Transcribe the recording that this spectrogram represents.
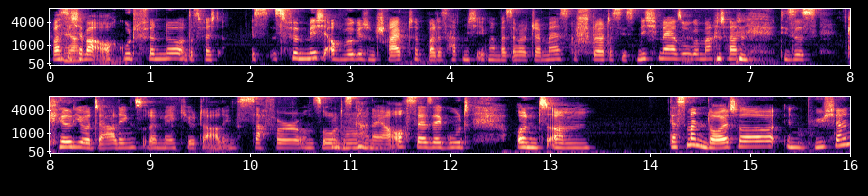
Was Ja. ich aber auch gut finde, und das vielleicht ist, ist für mich auch wirklich ein Schreibtipp, weil das hat mich irgendwann bei Sarah J. Maas gestört, dass sie es nicht mehr so gemacht hat. Dieses Kill your darlings oder make your darlings suffer und so. Und das kann er ja auch sehr, sehr gut. Und ähm, dass man Leute in Büchern,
